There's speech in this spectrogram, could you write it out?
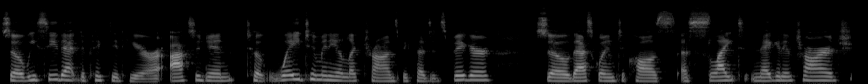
So we see that depicted here. Our oxygen took way too many electrons because it's bigger. So that's going to cause a slight negative charge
